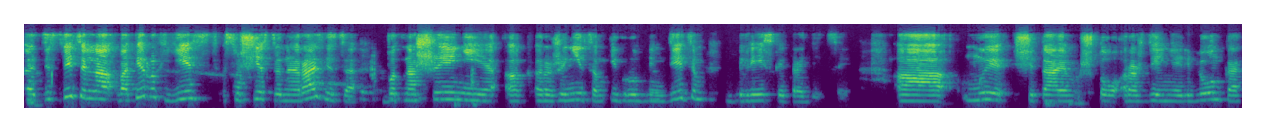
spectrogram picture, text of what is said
Э, Действительно, во-первых, есть существенная разница в отношении э, к роженицам и грудным детям в еврейской традиции. А, Мы считаем, что рождение ребенка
